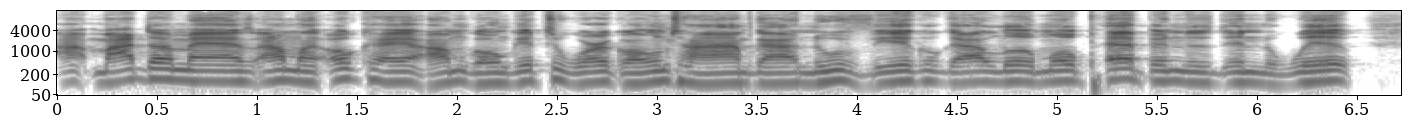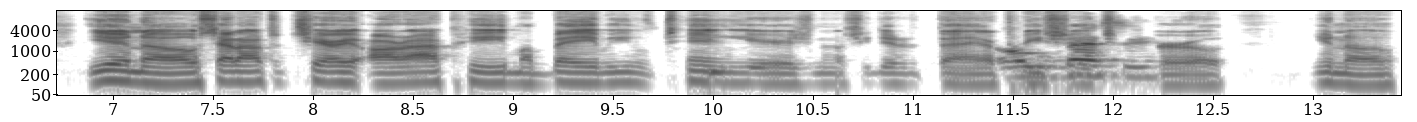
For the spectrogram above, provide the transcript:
I, my dumb ass, I'm like, okay, I'm gonna get to work on time. Got a new vehicle, got a little more pep in the in the whip. You know, shout out to Cherry, R.I.P. My baby, ten years. You know, she did her thing. I oh, appreciate oh, you, girl. You know,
